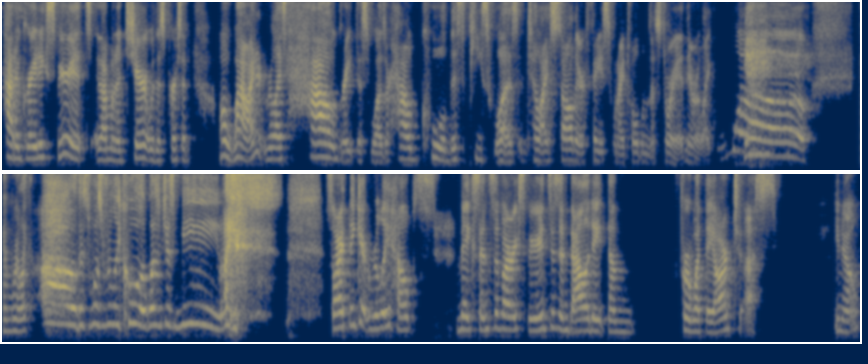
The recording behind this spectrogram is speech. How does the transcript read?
had a great experience and i'm going to share it with this person. Oh wow i didn't realize how great this was or how cool this piece was until i saw their face when i told them the story. And they were like whoa. And we're like oh this was really cool. It wasn't just me. Like so i think it really helps make sense of our experiences and validate them for what they are to us you know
